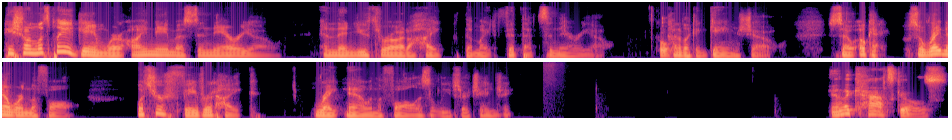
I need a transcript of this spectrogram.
Hey Sean, let's play a game where I name a scenario and then you throw out a hike that might fit that scenario. Cool. Kind of like a game show. So okay, so right now we're in the fall. What's your favorite hike right now in the fall as the leaves are changing? In the Catskills,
